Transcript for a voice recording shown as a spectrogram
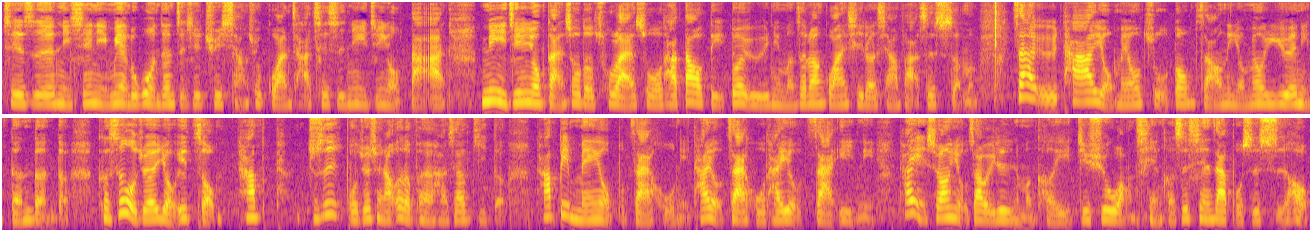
其实你心里面，如果你真仔细去想、去观察，其实你已经有答案，你已经有感受得出来说他到底对于你们这段关系的想法是什么，在于他有没有主动找你，有没有约你等等的。可是我觉得有一种他。只是我觉得选到二的朋友还是要记得，他并没有不在乎你，他有在乎，他也有在意你，他也希望有朝一日你们可以继续往前。可是现在不是时候，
